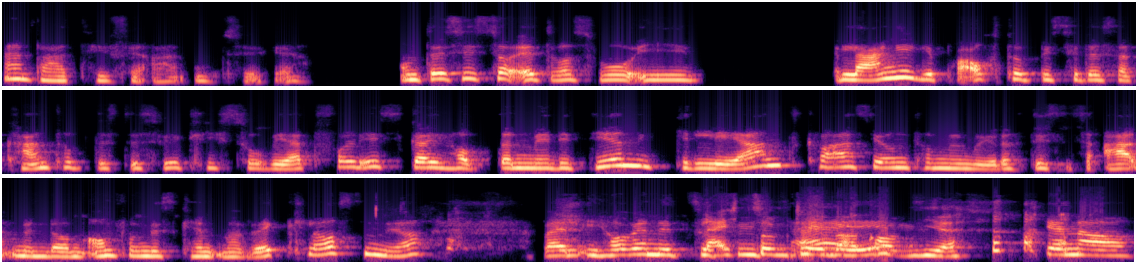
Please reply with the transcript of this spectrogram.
ein paar tiefe Atemzüge. Und das ist so etwas, wo ich lange gebraucht habe, bis ich das erkannt habe, dass das wirklich so wertvoll ist. Ich habe dann meditieren gelernt quasi und habe mir gedacht, dieses Atmen da am Anfang, das könnte man weglassen, ja. Weil ich habe ja nicht so Gleich viel zum Zeit. Thema kommen hier. genau,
